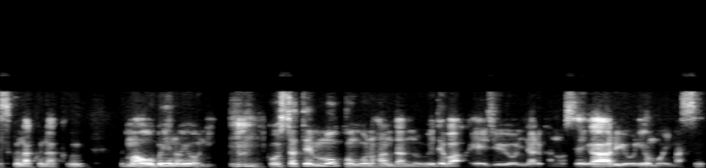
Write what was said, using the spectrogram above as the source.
少なくなく、まあ、欧米のように こうした点も今後の判断の上では、重要になる可能性があるように思います。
